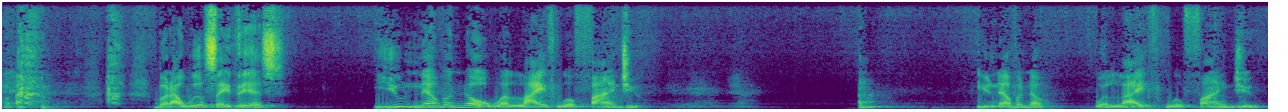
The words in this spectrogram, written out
but I will say this: you never know where life will find you. You never know where life will find you.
